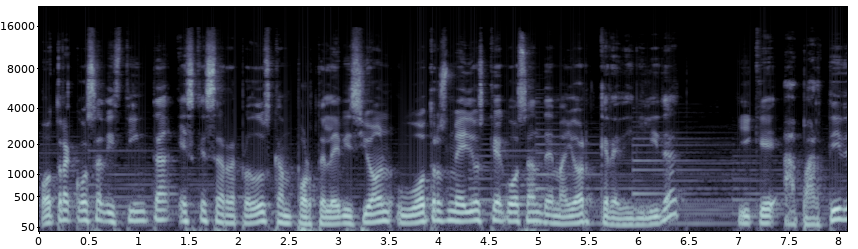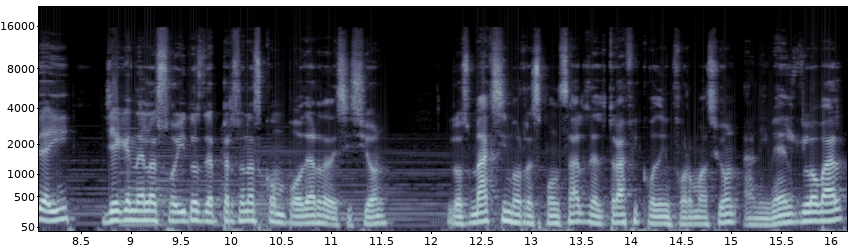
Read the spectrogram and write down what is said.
Otra cosa distinta es que se reproduzcan por televisión u otros medios que gozan de mayor credibilidad y que a partir de ahí lleguen a los oídos de personas con poder de decisión. Los máximos responsables del tráfico de información a nivel global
